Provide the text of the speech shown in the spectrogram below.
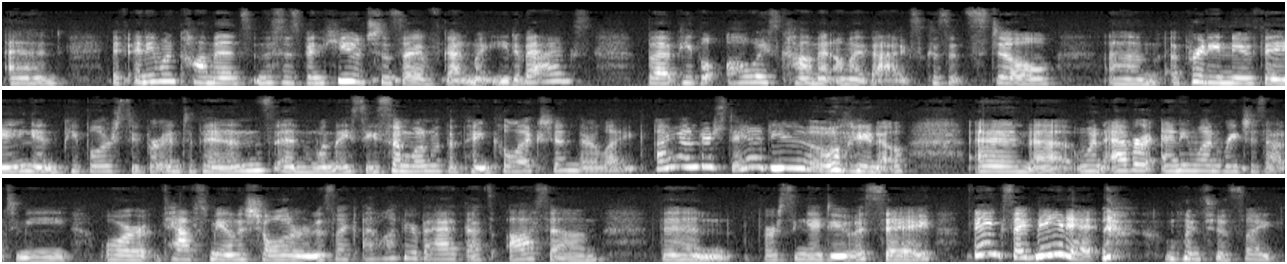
And if anyone comments, and this has been huge since I've gotten my Ita bags, but people always comment on my bags because it's still um, a pretty new thing and people are super into pins and when they see someone with a pin collection they're like I understand you you know? And uh, whenever anyone reaches out to me or taps me on the shoulder and is like I love your bag that's awesome then first thing I do is say thanks I made it which is like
